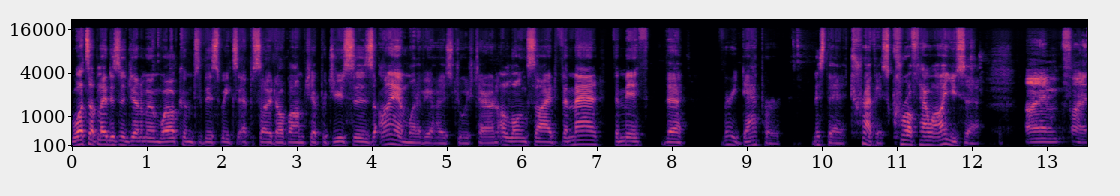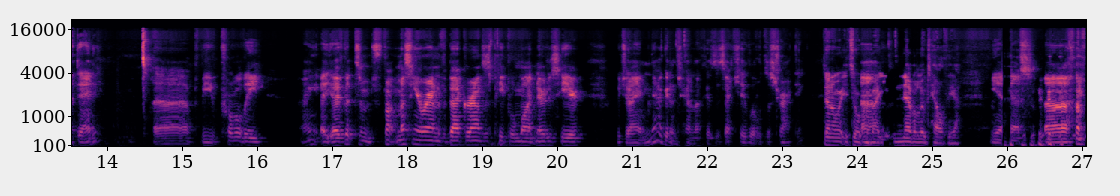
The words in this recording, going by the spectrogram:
What's up, ladies and gentlemen? Welcome to this week's episode of Armchair Producers. I am one of your hosts, George Terran, alongside the man, the myth, the very dapper Mr. Travis Croft. How are you, sir? I'm fine, Danny. Uh, you probably, I, have got some messing around with the backgrounds as people might notice here, which I am now going to turn off because it's actually a little distracting. Don't know what you're talking about. You've never looked healthier. Yes. uh,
